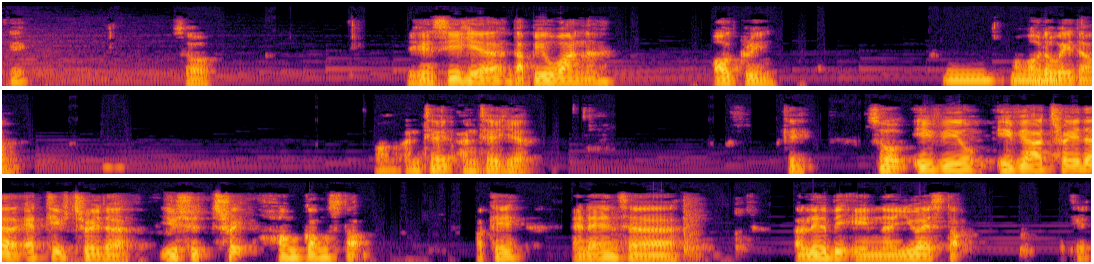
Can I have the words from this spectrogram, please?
Okay, so you can see here W1 uh, all green mm -hmm. all the way down uh, until until here. Okay. So if you if you are a trader active trader you should trade Hong Kong stock. Okay. And then uh, a little bit in uh, US stock. Okay.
